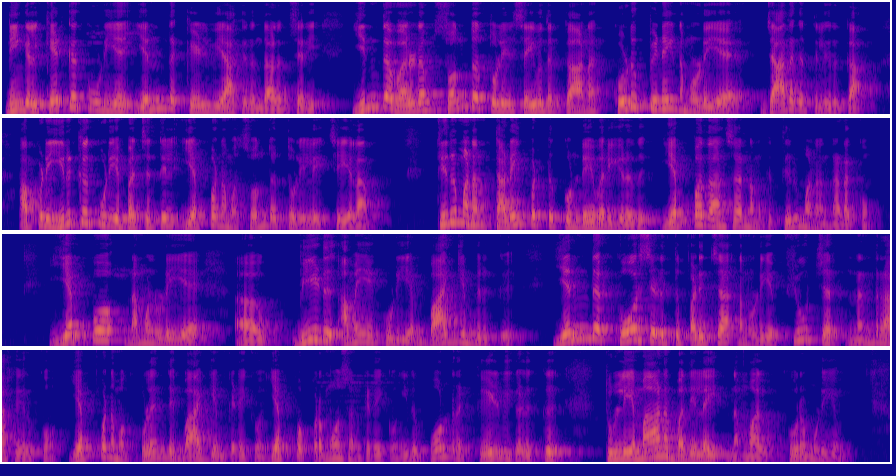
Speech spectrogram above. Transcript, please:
நீங்கள் கேட்கக்கூடிய எந்த கேள்வியாக இருந்தாலும் சரி இந்த வருடம் சொந்த தொழில் செய்வதற்கான கொடுப்பினை நம்முடைய ஜாதகத்தில் இருக்கா? அப்படி இருக்கக்கூடிய பட்சத்தில் எப்போ நம்ம சொந்த தொழிலை செய்யலாம்? திருமணம் தடைப்பட்டு கொண்டே வருகிறது. எப்போ தான் சார் நமக்கு திருமணம் நடக்கும்? எப்போ நம்மளுடைய வீடு அமையக்கூடிய பாக்கியம் இருக்குது எந்த கோர்ஸ் எடுத்து படித்தா நம்மளுடைய ஃப்யூச்சர் நன்றாக இருக்கும்? எப்போ நமக்கு குழந்தை பாக்கியம் கிடைக்கும்? எப்போ ப்ரமோஷன் கிடைக்கும்? இது போன்ற கேள்விகளுக்கு துல்லியமான பதிலை நம்மால் கூற முடியும்.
